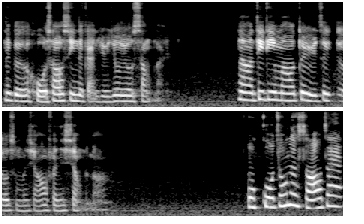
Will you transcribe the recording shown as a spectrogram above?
那个火烧心的感觉就又上来了。那弟弟猫对于这个有什么想要分享的吗？我国中的时候在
